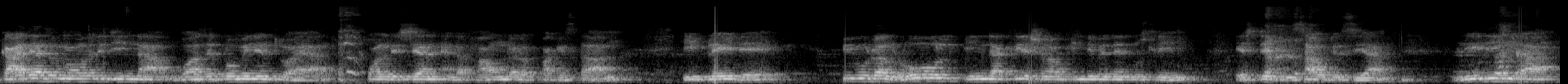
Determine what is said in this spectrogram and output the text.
Qaid Azam Ali Jinnah was a prominent lawyer, politician and a founder of Pakistan. He played a pivotal role in the creation of independent Muslim state in South Asia, leading the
